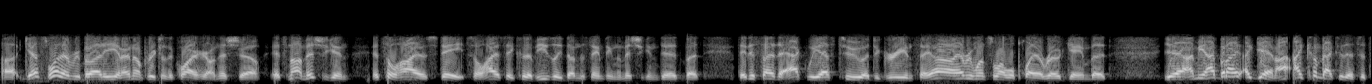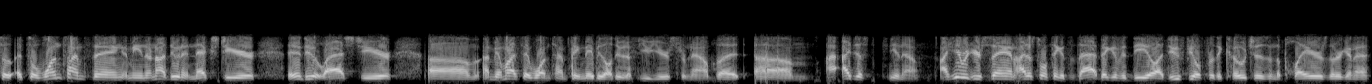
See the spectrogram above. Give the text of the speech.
uh, guess what, everybody? And I know I'm preaching to the choir here on this show. It's not Michigan. It's Ohio State. So Ohio State could have easily done the same thing that Michigan did, but they decided to acquiesce to a degree and say, oh, every once in a while we'll play a road game, but yeah, I mean, I, but I, again, I, I come back to this. It's a it's a one time thing. I mean, they're not doing it next year. They didn't do it last year. Um, I mean, when I say one time thing, maybe they'll do it a few years from now. But um, I, I just, you know, I hear what you're saying. I just don't think it's that big of a deal. I do feel for the coaches and the players that are going to,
